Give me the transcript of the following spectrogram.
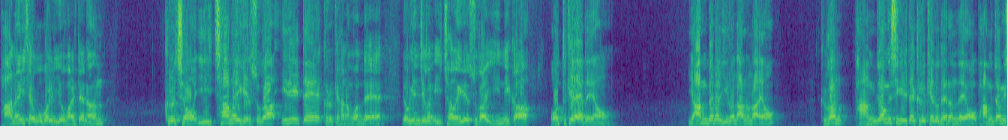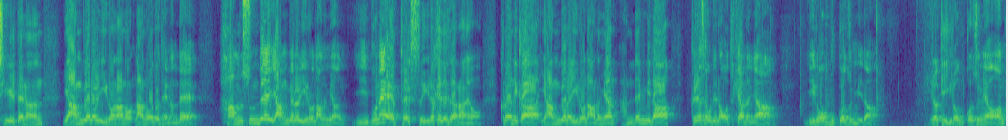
반의 제곱을 이용할 때는 그렇죠. 2차의 개수가 1일 때 그렇게 하는 건데 여긴 지금 2차의 개수가 2니까 어떻게 해야 돼요? 양변을 2로 나누나요? 그건 방정식일 때 그렇게 해도 되는데요. 방정식일 때는 양변을 2로 나누, 나누어도 되는데 함수인데 양변을 2로 나누면 2분의 fx 이렇게 되잖아요. 그러니까 양변을 2로 나누면 안 됩니다. 그래서 우리는 어떻게 하느냐? 2로 묶어줍니다. 이렇게 2로 묶어주면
